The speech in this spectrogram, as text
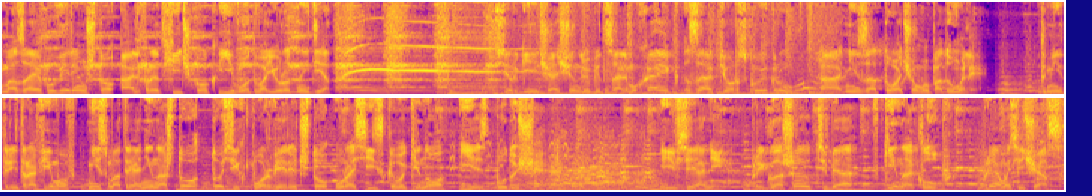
Мазаев уверен, что Альфред Хичкок – его двоюродный дед. Сергей Чащин любит Сальму Хаек за актерскую игру, а не за то, о чем вы подумали. Дмитрий Трофимов, несмотря ни на что, до сих пор верит, что у российского кино есть будущее. И все они приглашают тебя в киноклуб. Прямо сейчас,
